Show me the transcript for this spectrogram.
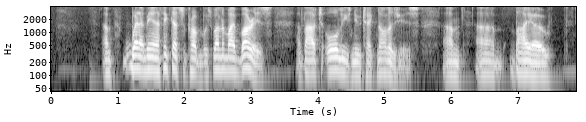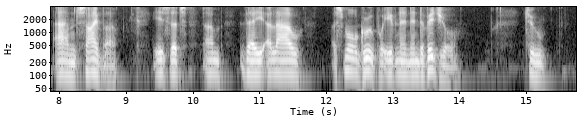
Um, well, I mean, I think that's the problem. Because one of my worries about all these new technologies, um, uh, bio and cyber, is that um, they allow a small group or even an individual to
